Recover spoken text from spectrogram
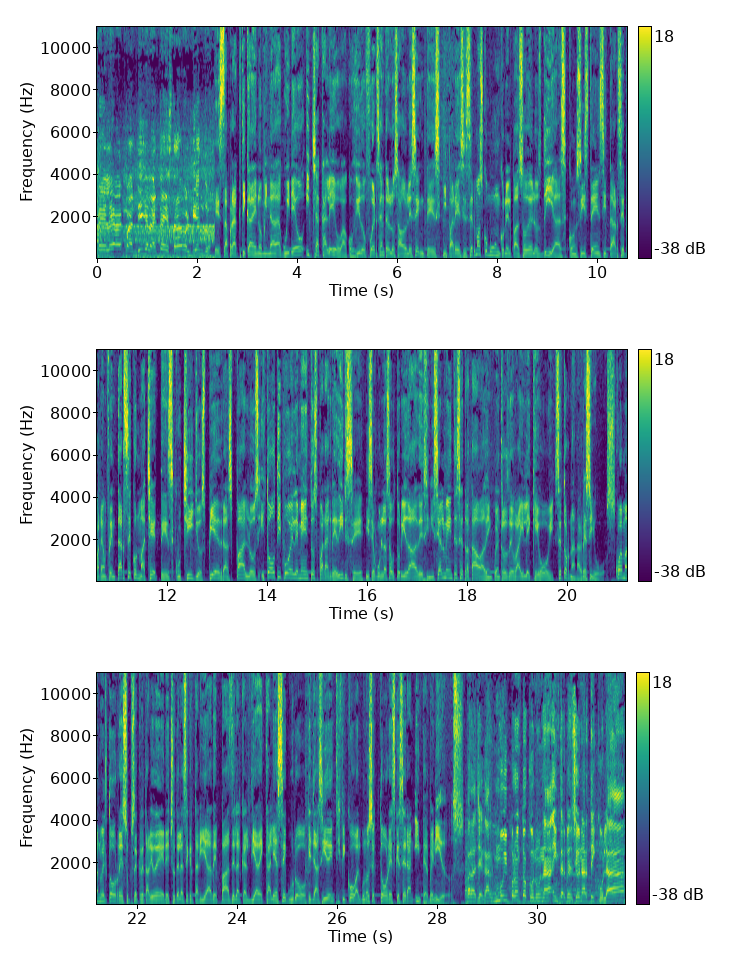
pelea de pandilla, la gente está devolviendo. Esta práctica denominada guireo y chacaleo ha cogido fuerza entre los adolescentes y parece ser más común con el paso de los días, con consiste en citarse para enfrentarse con machetes, cuchillos, piedras, palos y todo tipo de elementos para agredirse y según las autoridades inicialmente se trataba de encuentros de baile que hoy se tornan agresivos. Juan Manuel Torres, subsecretario de Derechos de la Secretaría de Paz de la Alcaldía de Cali, aseguró que ya se identificó algunos sectores que serán intervenidos. Para llegar muy pronto con una intervención articulada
